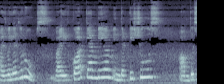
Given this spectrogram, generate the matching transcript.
as well as roots while cork cambium in the tissues of the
